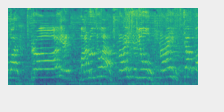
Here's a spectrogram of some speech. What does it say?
งหวัดร้อยเอ็ดมาดูสิว่าใครจะอยู่ใครจะไป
